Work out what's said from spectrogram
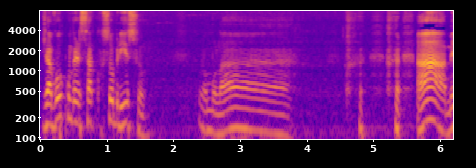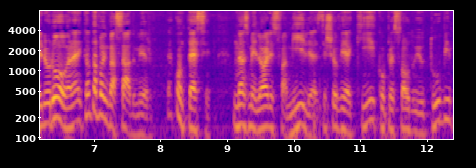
Já vou conversar sobre isso. Vamos lá. ah, melhorou, né? Então tava embaçado mesmo. Acontece nas melhores famílias. Deixa eu ver aqui com o pessoal do YouTube.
